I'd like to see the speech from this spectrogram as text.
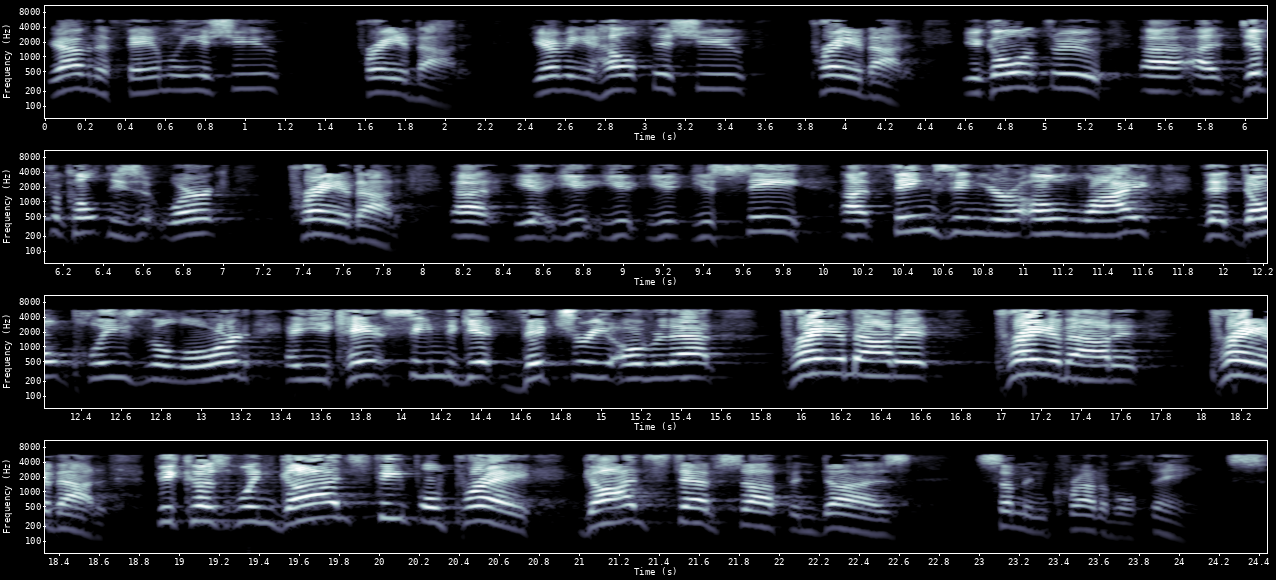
You're having a family issue? Pray about it. You're having a health issue? Pray about it. You're going through uh, uh, difficulties at work? Pray about it. Uh, you, you, you, you see uh, things in your own life that don't please the Lord and you can't seem to get victory over that. Pray about it. Pray about it. Pray about it. Because when God's people pray, God steps up and does some incredible things.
